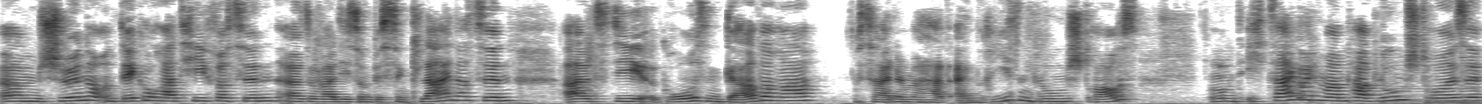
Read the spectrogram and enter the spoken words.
ähm, schöner und dekorativer sind, also weil die so ein bisschen kleiner sind als die großen Gerbera. Es sei denn, man hat einen riesen Blumenstrauß. Und ich zeige euch mal ein paar Blumensträuße.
